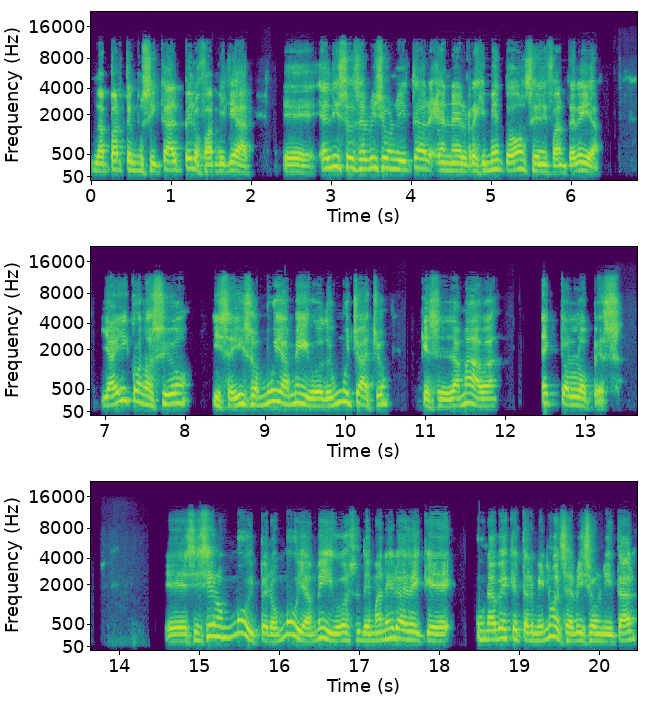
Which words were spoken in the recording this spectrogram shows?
la parte musical, pero familiar. Eh, él hizo el servicio militar en el Regimiento 11 de Infantería y ahí conoció y se hizo muy amigo de un muchacho que se llamaba Héctor López. Eh, se hicieron muy, pero muy amigos, de manera de que una vez que terminó el servicio militar,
